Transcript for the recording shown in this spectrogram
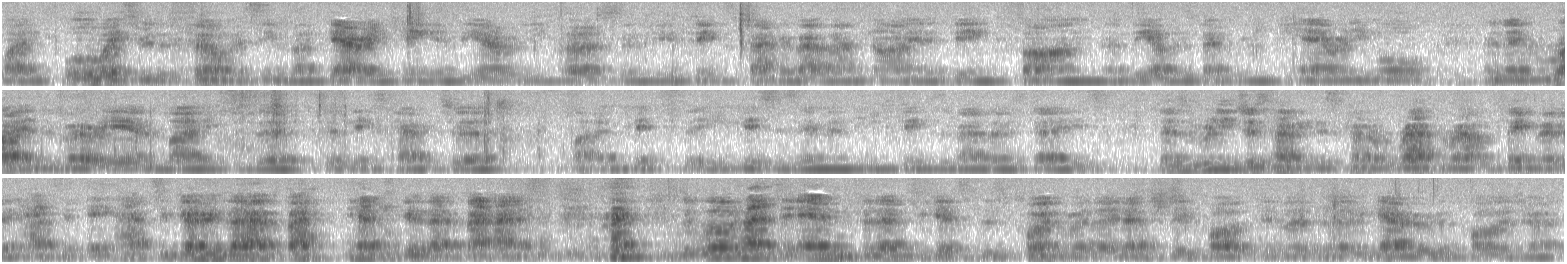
like, all the way through the film, it seems like Gary King is the only person who thinks back about that night and it being fun, and the others don't really care anymore. And then right at the very end, like, the, the Nick's character like admits that he misses him and he thinks about those days. There's really just having this kind of wraparound thing that it had to it had to go that bad. It had to go that bad. the world had to end for them to get to this point where they'd actually uh, Gary would apologize.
